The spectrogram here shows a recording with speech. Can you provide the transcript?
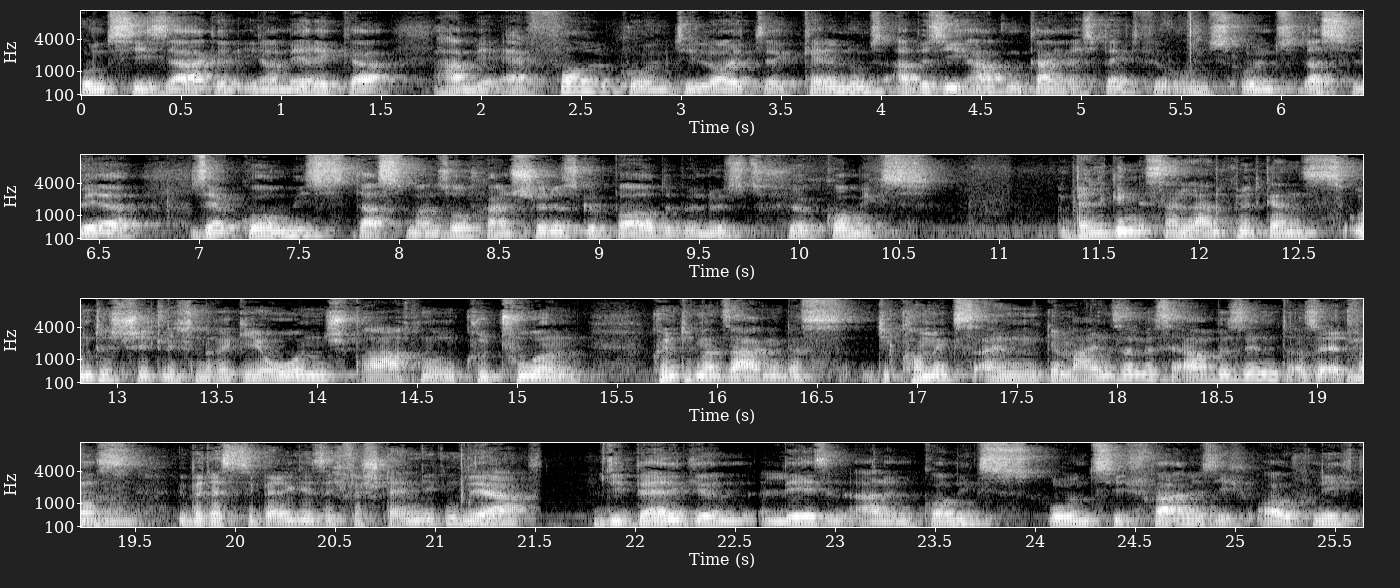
und sie sagen, in Amerika haben wir Erfolg und die Leute kennen uns, aber sie haben keinen Respekt für uns. Und das wäre sehr komisch, dass man solch ein schönes Gebäude benutzt für Comics. Belgien ist ein Land mit ganz unterschiedlichen Regionen, Sprachen und Kulturen. Könnte man sagen, dass die Comics ein gemeinsames Erbe sind, also etwas, mhm. über das die Belgier sich verständigen können? Ja. Die Belgier lesen allen Comics und sie fragen sich auch nicht,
